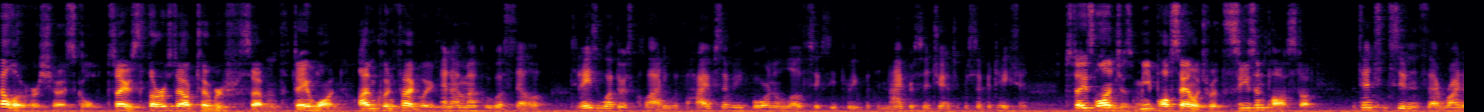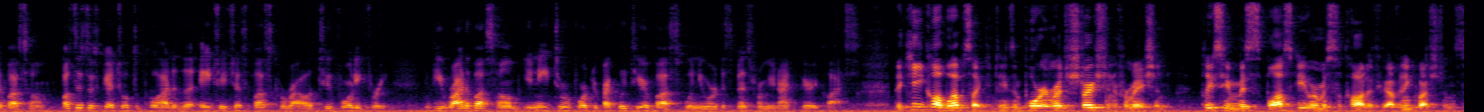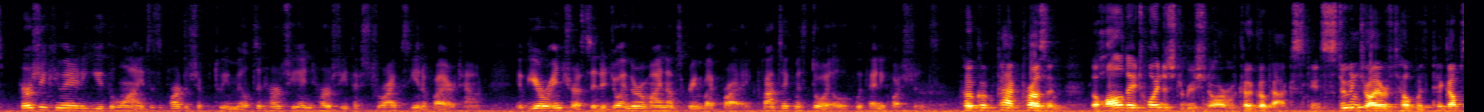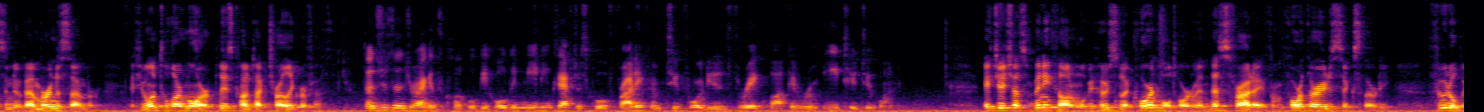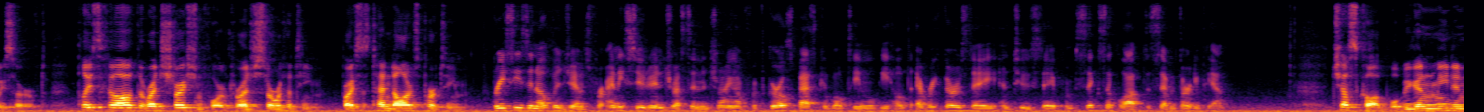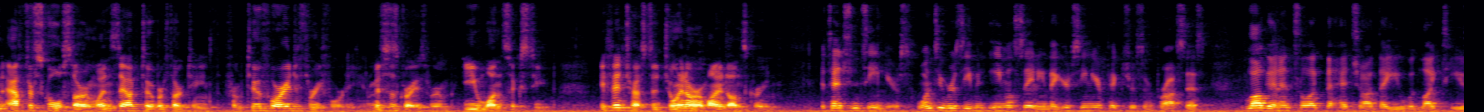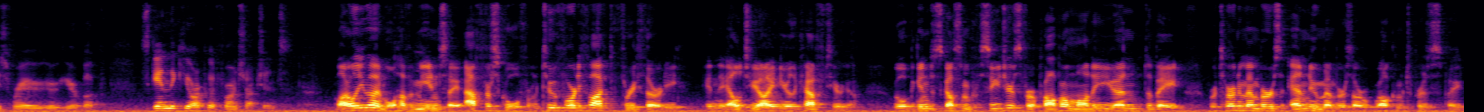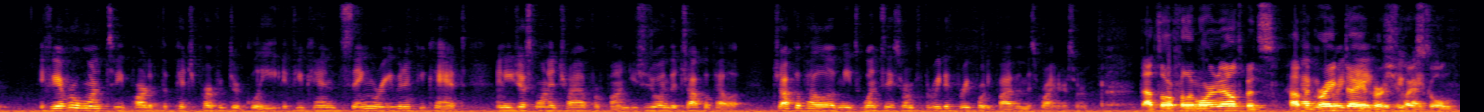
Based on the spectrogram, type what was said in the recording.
Hello, Hershey High School. Today is Thursday, October 7th, day one. I'm Quinn Fegley. And I'm Michael Costello. Today's weather is cloudy with a high of 74 and a low of 63 with a 9% chance of precipitation. Today's lunch is meatball sandwich with seasoned pasta. Attention students that ride a bus home. Buses are scheduled to pull out of the HHS bus corral at 243. If you ride a bus home, you need to report directly to your bus when you are dismissed from your ninth period class. The Key Club website contains important registration information. Please see Mrs. Blosky or Miss Licata if you have any questions. Hershey Community Youth Alliance is a partnership between Milton Hershey and Hershey that strives to unify our town. If you are interested to join the Remind on Screen by Friday, contact Ms. Doyle with any questions. Cocoa Pack Present, the holiday toy distribution arm of Cocoa Packs, needs student drivers to help with pickups in November and December. If you want to learn more, please contact Charlie Griffith. Dungeons and Dragons Club will be holding meetings after school Friday from 2:40 to 3 o'clock in room E E221. HHS Minithon will be hosting a cornhole tournament this Friday from 4:30 to 6:30. Food will be served. Please fill out the registration form to register with a team. Price is $10 per team. Preseason open gyms for any student interested in trying out for the girls basketball team will be held every Thursday and Tuesday from 6 o'clock to 7:30 p.m. Chess Club will begin meeting after school starting Wednesday, October 13th from 2:40 to 3:40 in Mrs. Gray's room, E116. If interested, join our Remind on Screen. Attention seniors, once you receive an email stating that your senior pictures are processed, log in and select the headshot that you would like to use for your yearbook. Scan the QR code for instructions. Model UN will have a meeting today after school from 2:45 to 3:30 in the LGI near the cafeteria. We will begin discussing procedures for a proper Model UN debate. Returning members and new members are welcome to participate. If you ever want to be part of the Pitch Perfect or Glee, if you can sing or even if you can't, and you just want to try out for fun, you should join the Chocopella. Chocopella meets Wednesdays from 3 to 3.45 in Miss Reiner's room. That's all for the morning announcements. Have, a, great day, Hershey High School.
